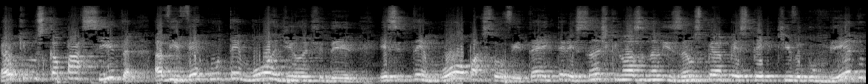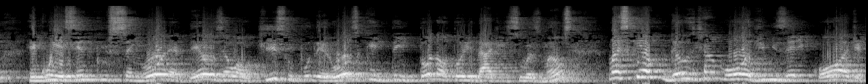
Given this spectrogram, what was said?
é o que nos capacita a viver com temor diante dele. Esse temor, pastor Vitor, é interessante que nós analisamos pela perspectiva do medo, reconhecendo que o Senhor é Deus, é o Altíssimo, poderoso, que tem toda a autoridade em suas mãos, mas que é um Deus de amor, de misericórdia,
